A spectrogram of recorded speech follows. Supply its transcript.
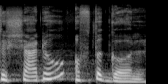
The Shadow of the Girl.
